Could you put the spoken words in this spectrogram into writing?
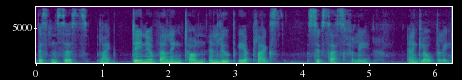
businesses like Daniel Wellington and Loop earplugs successfully and globally.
